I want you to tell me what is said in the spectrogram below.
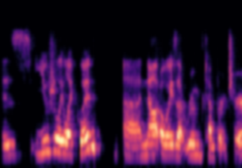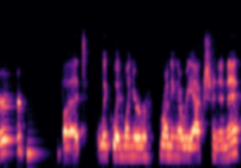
is usually liquid, uh, not always at room temperature, but liquid when you're running a reaction in it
